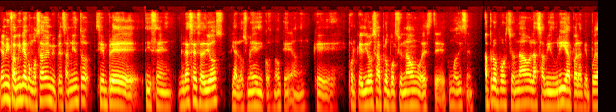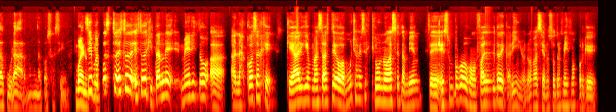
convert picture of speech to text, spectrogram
ya mi familia, como saben, mi pensamiento siempre dicen, gracias a Dios y a los médicos, ¿no? Que han, que, porque Dios ha proporcionado, este, ¿cómo dicen? Ha proporcionado la sabiduría para que pueda curar, ¿no? Una cosa así, ¿no? Bueno, Sí, pues esto, esto, de, esto de quitarle mérito a, a las cosas que, que alguien más hace o muchas veces que uno hace también, es un poco como falta de cariño, ¿no? Hacia nosotros mismos porque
